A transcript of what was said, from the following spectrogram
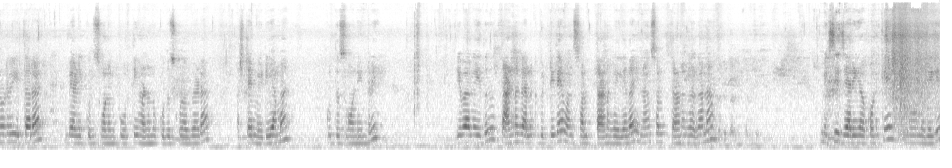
ನೋಡ್ರಿ ಈ ಥರ ಬೇಳೆ ಕುದಿಸ್ಕೊಳ್ಳೋಣ ಪೂರ್ತಿ ಹಣ್ಣನ್ನು ಕುದಿಸ್ಕೊಳ್ಳೋದು ಬೇಡ. ಅಷ್ಟೇ ಮೀಡಿಯಮ ಕುದಿಸ್ಕೊಂಡಿನಿ ರೀ ಇವಾಗ ಇದು ತಣ್ಣಗಾಲಕ್ಕೆ ಬಿಟ್ಟಿದೆ. ಒಂದು ಸ್ವಲ್ಪ ತಣ್ಣಗಾಗ್ಯದ ಇನ್ನೊಂದು ಸ್ವಲ್ಪ ತಣ್ಣಗಾಗನ ಮಿಕ್ಸಿ ಜಾರಿಗೆ ಹಾಕೊಂಡ್ಕೆ ನುಣ್ಣಗೆ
